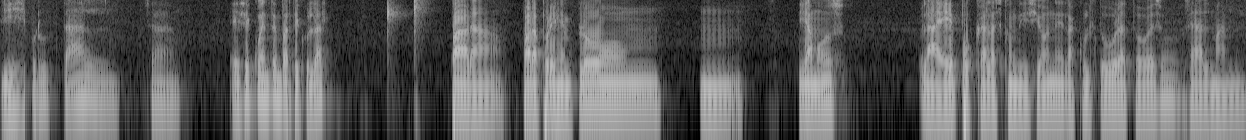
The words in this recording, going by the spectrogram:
Y brutal. O sea, ese cuento en particular, para, para por ejemplo, mm, digamos, la época, las condiciones, la cultura, todo eso. O sea, el man,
